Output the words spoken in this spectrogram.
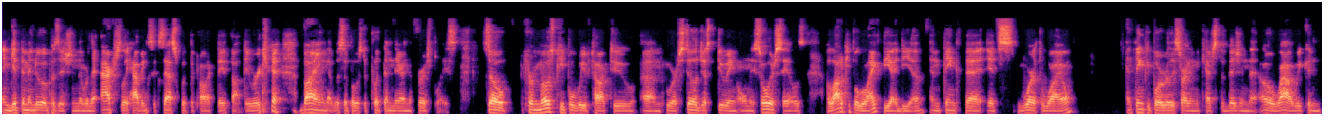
and get them into a position where they're actually having success with the product they thought they were buying that was supposed to put them there in the first place. So, for most people we've talked to um, who are still just doing only solar sales, a lot of people like the idea and think that it's worthwhile. And think people are really starting to catch the vision that, oh, wow, we can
